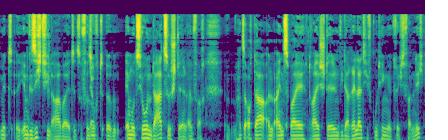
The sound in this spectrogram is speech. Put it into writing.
mit äh, ihrem Gesicht viel arbeitet, so versucht, ähm, Emotionen darzustellen einfach. Ähm, hat sie auch da an ein, zwei, drei Stellen wieder relativ gut hingekriegt, fand ich.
